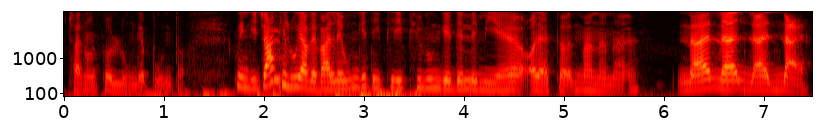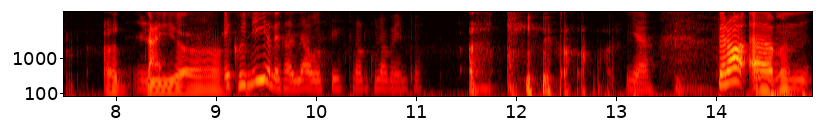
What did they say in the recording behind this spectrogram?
cioè, non sono lunghe, punto. Quindi già Sì. che lui aveva le unghie dei piedi più lunghe delle mie, ho detto no, no, no, no, no, no, no. Oddio. E quindi io le tagliavo, sì, tranquillamente. Oddio. Yeah. Però Vabbè. ehm,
